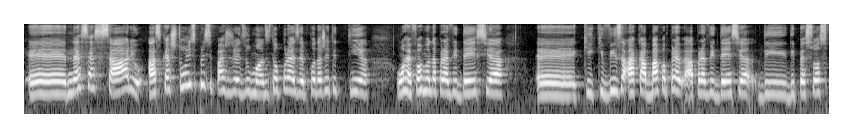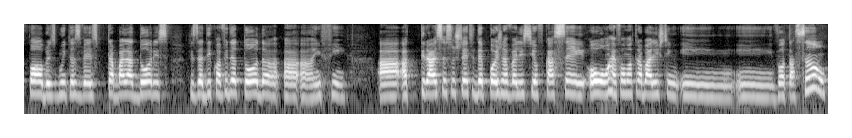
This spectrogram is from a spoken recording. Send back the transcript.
é, necessário às questões principais de direitos humanos. Então, por exemplo, quando a gente tinha uma reforma da Previdência é, que, que, visa acabar com a, pre, a previdência de, de, pessoas pobres, muitas vezes, trabalhadores que se dedicam a vida toda, a, a enfim, a, a, tirar esse sustento e depois na velhice ficar sem, ou uma reforma trabalhista em, em, em, votação,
